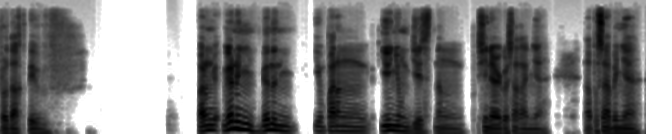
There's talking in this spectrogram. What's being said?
productive. Parang ganun, ganun, yung parang, yun yung gist ng sinare ko sa kanya. Tapos sabi niya,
